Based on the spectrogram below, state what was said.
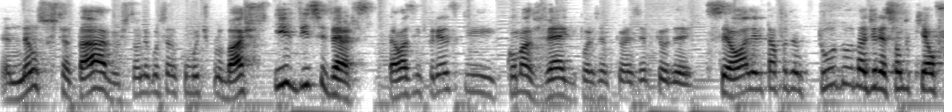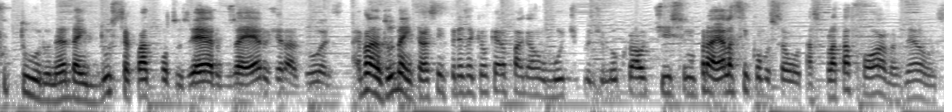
é, não sustentável, estão negociando com múltiplo baixos e vice-versa. Então, as empresas que, como a VEG, por exemplo, que é um exemplo que eu dei, você olha, ele está fazendo tudo na direção do que é o futuro, né? Da indústria 4.0, dos aerogeradores. Aí fala, tudo bem, então essa empresa aqui eu quero pagar um múltiplo de lucro altíssimo para ela, assim como são as plataformas, né, os,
